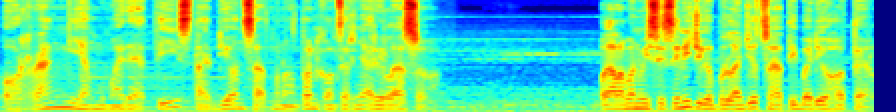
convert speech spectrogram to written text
orang yang memadati stadion saat menonton konsernya Ari Lasso? Pengalaman mistis ini juga berlanjut saat tiba di hotel.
